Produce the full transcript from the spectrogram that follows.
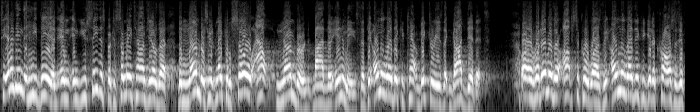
See, everything that he did, and, and you see this because so many times, you know, the, the numbers, he would make them so outnumbered by the enemies that the only way they could count victory is that God did it. Or whatever their obstacle was, the only way they could get across is if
